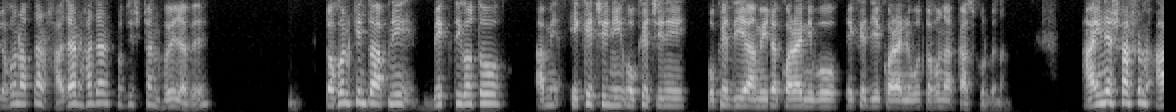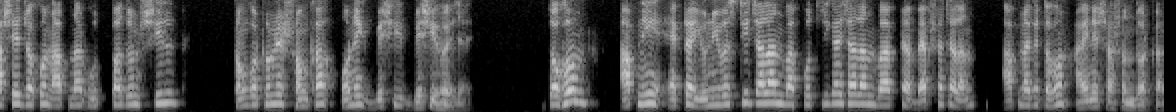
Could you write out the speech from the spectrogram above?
যখন আপনার হাজার হাজার প্রতিষ্ঠান হয়ে যাবে, তখন কিন্তু আপনি ব্যক্তিগত আমি একে চিনি, ওকে চিনি, ওকে দিয়ে আমি এটা করাই নিব, একে দিয়ে করাই নিব, তখন আর কাজ করবে না। আইনের শাসন আসে যখন আপনার উৎপাদনশীল সংগঠনের সংখ্যা অনেক বেশি বেশি হয়ে যায়। তখন আপনি একটা ইউনিভার্সিটি চালান বা পত্রিকায় চালান বা একটা ব্যবসা চালান, আপনাকে তখন আইনের শাসন দরকার।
